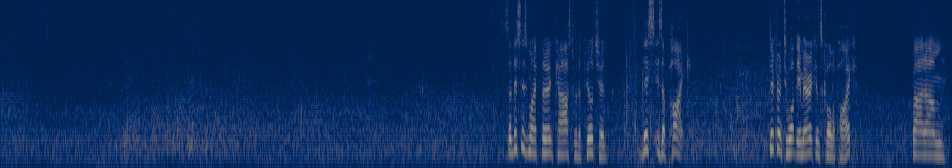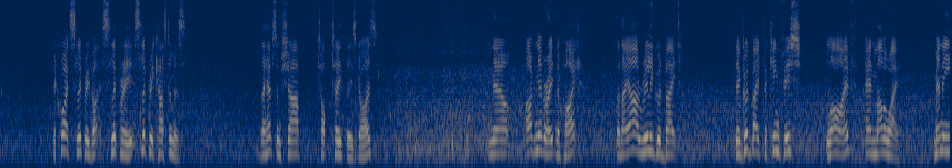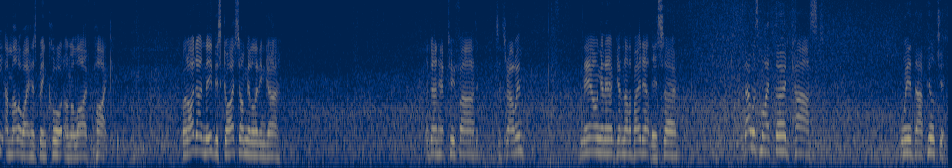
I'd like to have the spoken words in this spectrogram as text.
So this is my third cast with a pilchard. This is a pike. Different to what the Americans call a pike but um, they're quite slippery, but slippery, slippery customers. They have some sharp top teeth, these guys. Now, I've never eaten a pike, but they are really good bait. They're good bait for kingfish, live, and mulloway. Many a mulloway has been caught on a live pike. But I don't need this guy, so I'm going to let him go. I don't have too far to to throw him. Now I'm going to get another bait out there. So that was my third cast with uh, pilchard.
